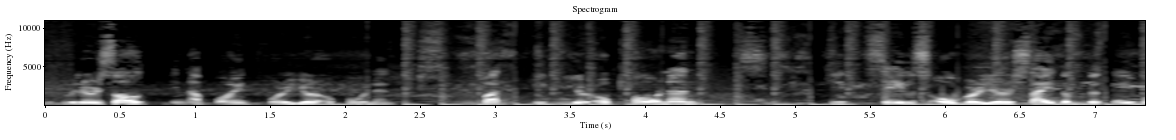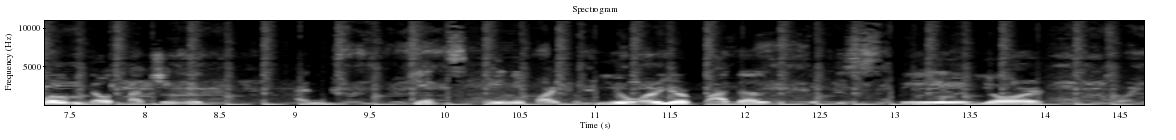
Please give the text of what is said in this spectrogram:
It will result in a point for your opponent. But if your opponent hit sails over your side of the table without touching it and hits any part of you or your paddle, it is still your point.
